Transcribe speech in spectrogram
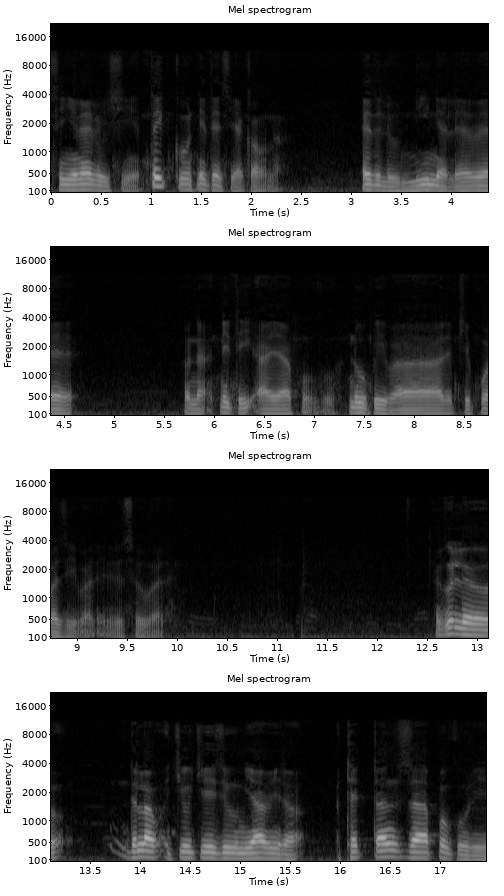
ဆင်ញင်လိုက်လို့ရှိရင်တိတ်ကိုနှစ်သက်စရာကောင်းတာအဲ့ဒါလိုနီးနဲ့လည်းပဲခုနနှစ်သိအာရမှုကိုနှုတ်ပေးပါတဲ့ဖြစ်ပွားစေပါတယ်လို့ဆိုပါတယ်အခုလိုဒီလောက်အကျိုးကျေးဇူးများပြီးတော့အထက်တန်းစားပုဂ္ဂိုလ်တွေ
